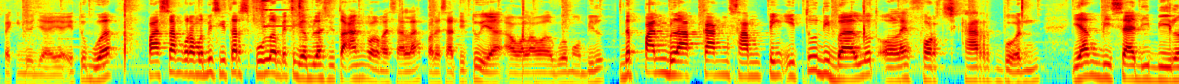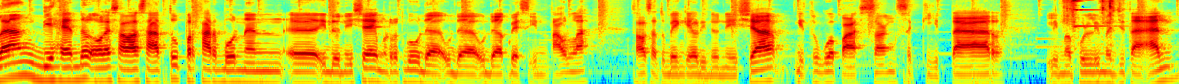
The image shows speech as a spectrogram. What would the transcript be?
Ya respect Indojaya. Itu gue pasang kurang lebih sekitar 10 sampai 13 jutaan kalau nggak salah pada saat itu ya awal-awal gue mobil. Depan belakang samping itu dibalut oleh forged carbon yang bisa dibilang dihandle oleh salah satu perkarbonan e, Indonesia yang menurut gue udah udah udah best in town lah. Salah satu bengkel di Indonesia. Itu gue pasang sekitar 55 jutaan.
